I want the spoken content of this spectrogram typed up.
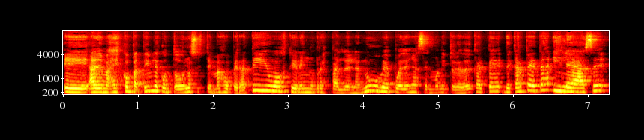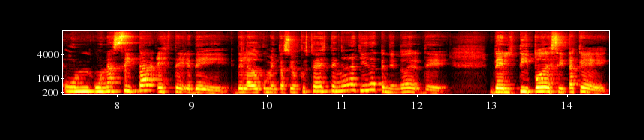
Eh, además es compatible con todos los sistemas operativos, tienen un respaldo en la nube, pueden hacer monitoreo de, de carpetas y le hace una cita este, de, de, la documentación que ustedes tengan allí dependiendo de del tipo de cita que,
